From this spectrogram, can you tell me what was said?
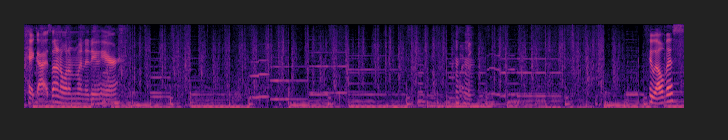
okay, guys, I don't know what I'm gonna do here. Who, Elvis?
